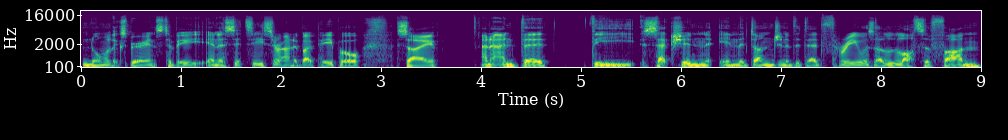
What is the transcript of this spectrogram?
normal experience to be in a city surrounded by people. So and and the the section in the dungeon of the dead 3 was a lot of fun.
